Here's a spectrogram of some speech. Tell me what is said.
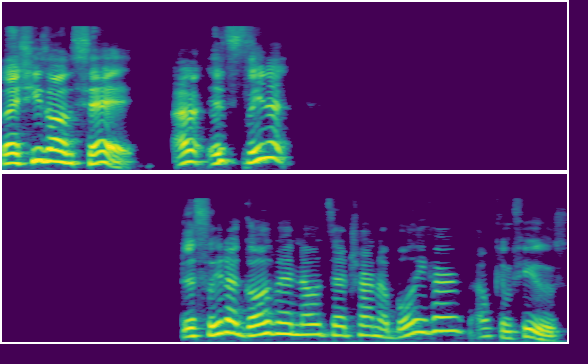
like she's on set. I it's Selena. Does Selena Goldman knows they're trying to bully her? I'm confused.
